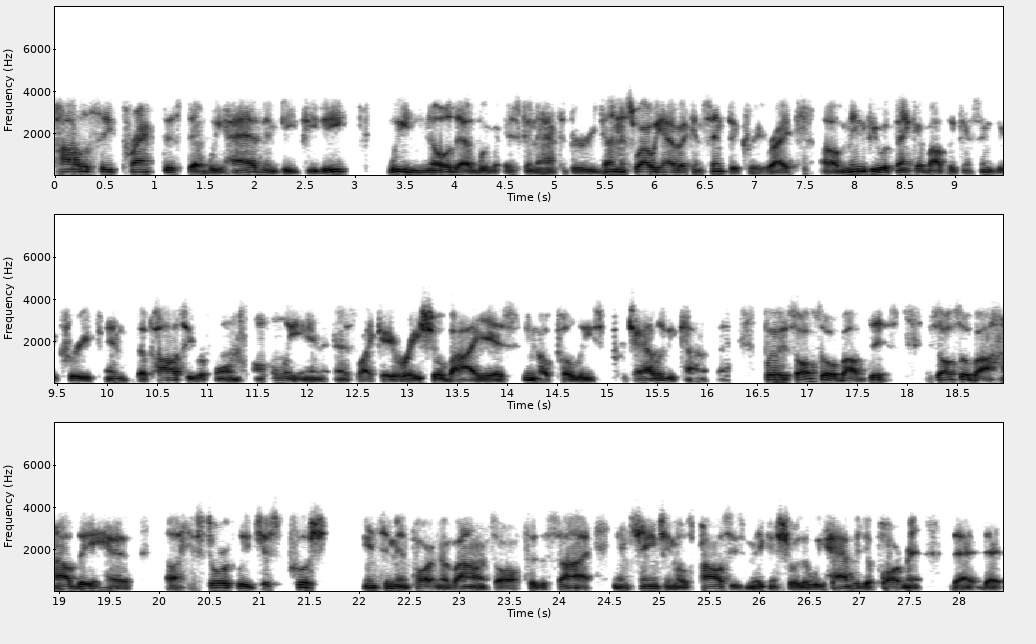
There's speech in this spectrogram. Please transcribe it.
policy practice that we have in BPD we know that it's going to have to be redone. That's why we have a consent decree, right? Uh, many people think about the consent decree and the policy reforms only in as like a racial bias, you know, police brutality kind of thing. But it's also about this. It's also about how they have uh, historically just pushed intimate partner violence off to the side and changing those policies, making sure that we have a department that that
